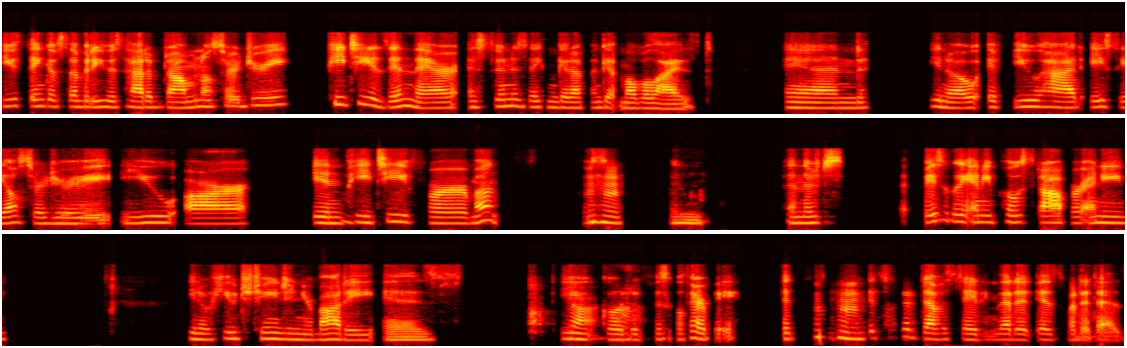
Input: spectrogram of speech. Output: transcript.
you think of somebody who's had abdominal surgery, PT is in there as soon as they can get up and get mobilized. And, you know, if you had ACL surgery, you are in PT for months. Mhm. And and there's basically any post-op or any you know, huge change in your body is you Yeah. go to physical therapy. It's Mhm. it's sort of devastating that it is what it is.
